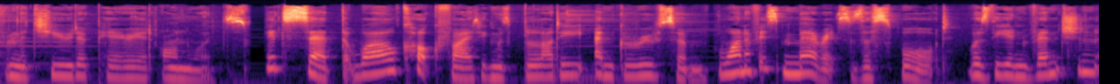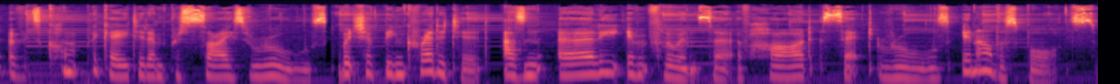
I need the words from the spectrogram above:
from the Tudor period onwards. It's said that while cockfighting was bloody and gruesome, one of its merits as a sport was the invention of its complicated and precise rules, which have been credited as an early influencer of hard set rules in other sports.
